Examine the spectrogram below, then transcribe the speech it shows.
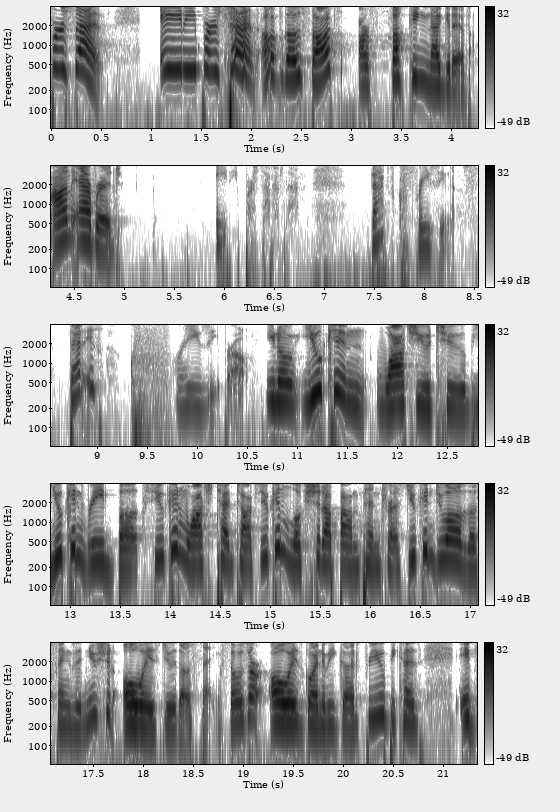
80%. 80% of those thoughts are fucking negative on average. 80% of them. That's craziness. That is crazy, bro. You know, you can watch YouTube, you can read books, you can watch TED Talks, you can look shit up on Pinterest, you can do all of those things, and you should always do those things. Those are always going to be good for you because if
